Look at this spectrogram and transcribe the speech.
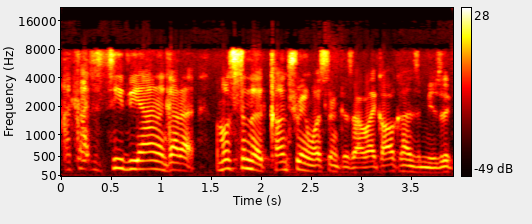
I got the TV on. I got a, I'm listening to country and western because I like all kinds of music.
